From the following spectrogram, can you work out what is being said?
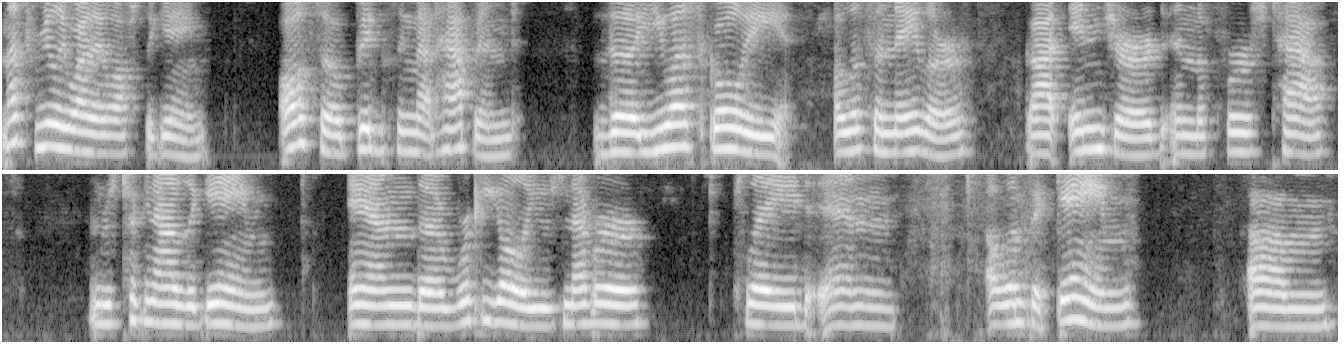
And that's really why they lost the game. Also, big thing that happened, the U.S. goalie Alyssa Naylor got injured in the first half and was taken out of the game, and the rookie goalie who's never played in Olympic game, um,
